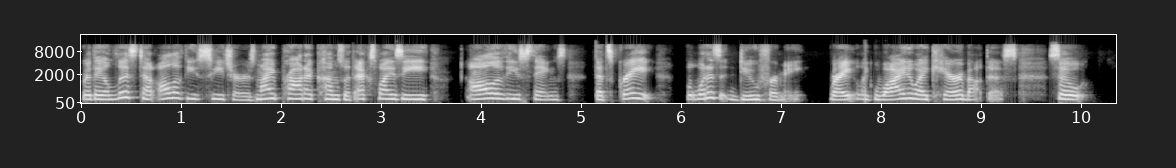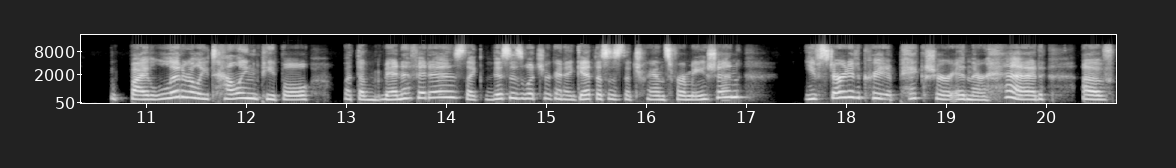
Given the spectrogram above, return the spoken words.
where they'll list out all of these features. My product comes with XYZ, all of these things. That's great, but what does it do for me? Right? Like, why do I care about this? So, by literally telling people what the benefit is, like, this is what you're going to get, this is the transformation, you've started to create a picture in their head of,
